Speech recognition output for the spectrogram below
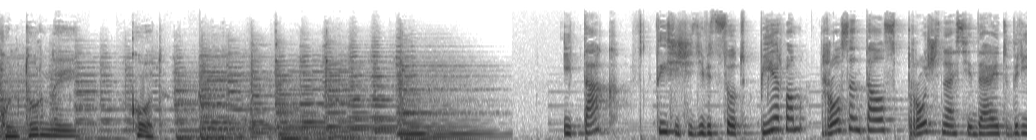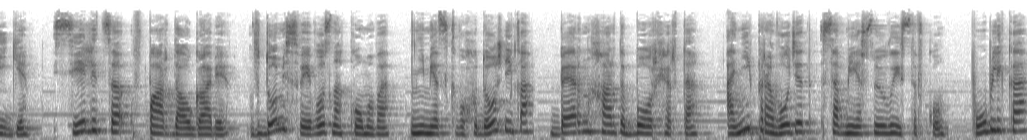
Культурный код. Итак, в 1901 Розенталс прочно оседает в Риге – селится в Пардаугаве, в доме своего знакомого, немецкого художника Бернхарда Борхерта. Они проводят совместную выставку. Публика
